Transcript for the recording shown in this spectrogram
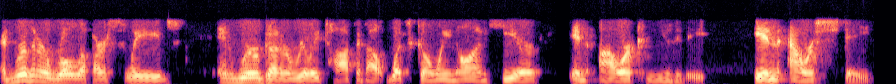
and we're going to roll up our sleeves and we're going to really talk about what's going on here in our community, in our state,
